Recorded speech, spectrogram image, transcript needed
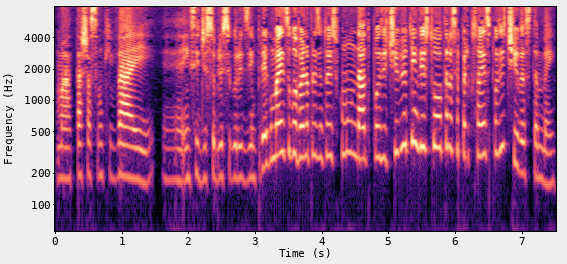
uma taxação que vai é, incidir sobre o seguro-desemprego, mas o governo apresentou isso como um dado positivo e eu tenho visto outras repercussões positivas também.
